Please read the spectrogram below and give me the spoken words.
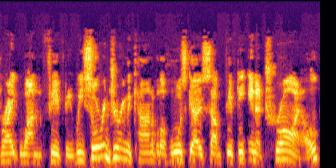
break 150. We saw it during the carnival, a horse go sub 50 in a trial,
